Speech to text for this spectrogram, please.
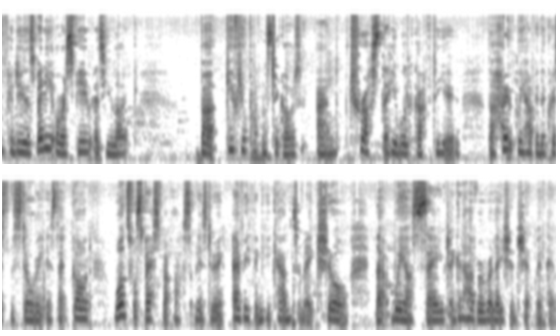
You can do as many or as few as you like, but give your problems to God and trust that He will look after you. The hope we have in the Christmas story is that God wants what's best for us and is doing everything he can to make sure that we are saved and can have a relationship with him.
